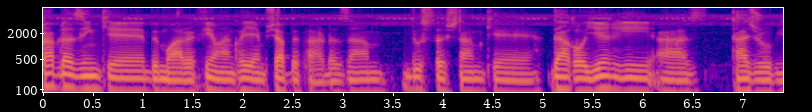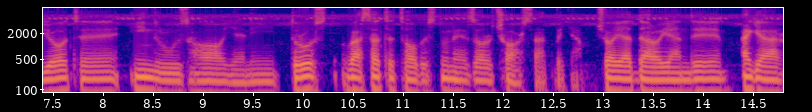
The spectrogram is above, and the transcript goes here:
قبل از اینکه به معرفی آهنگ های امشب بپردازم دوست داشتم که دقایقی از تجربیات این روزها یعنی درست وسط تابستون 1400 بگم. شاید در آینده اگر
